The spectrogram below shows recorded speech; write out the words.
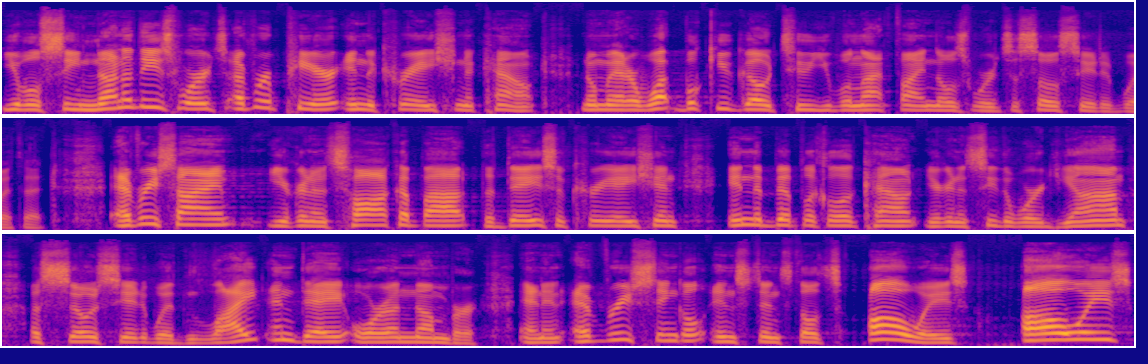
You will see none of these words ever appear in the creation account. No matter what book you go to, you will not find those words associated with it. Every time you're going to talk about the days of creation in the biblical account, you're going to see the word yom associated with light and day or a number. And in every single instance, that's always, always,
